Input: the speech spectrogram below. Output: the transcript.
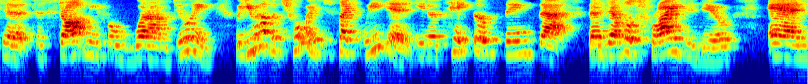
to to stop me from what I'm doing. But you have a choice, just like we did. You know, take those things that the devil tried to do and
